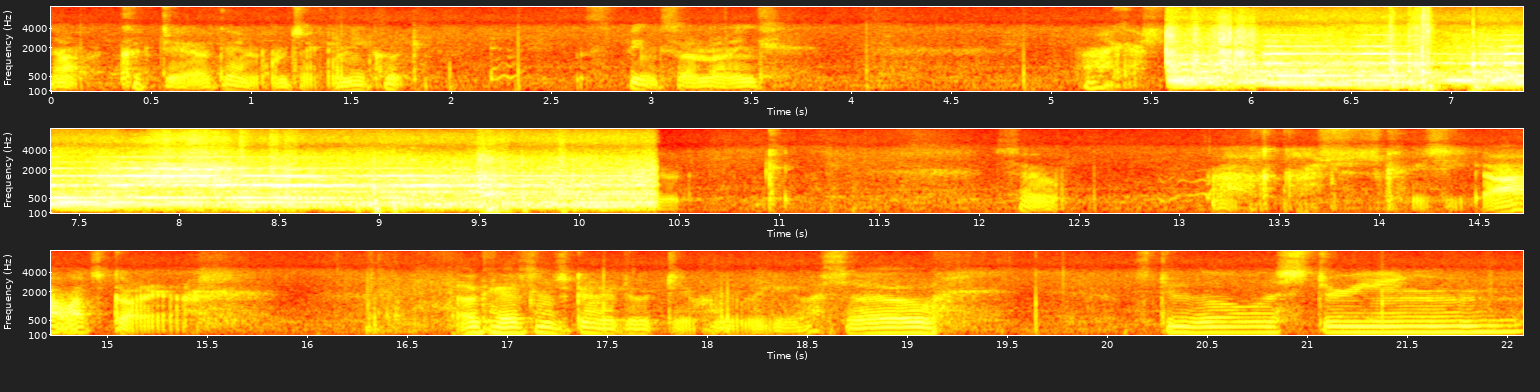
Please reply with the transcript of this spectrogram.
Now click there again. One second. To click. It's being so annoying. Oh my gosh. Okay. So, oh gosh, it's crazy. Ah, oh, what's going on? Okay, so I'm just gonna do a different video. So, do the Listerine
